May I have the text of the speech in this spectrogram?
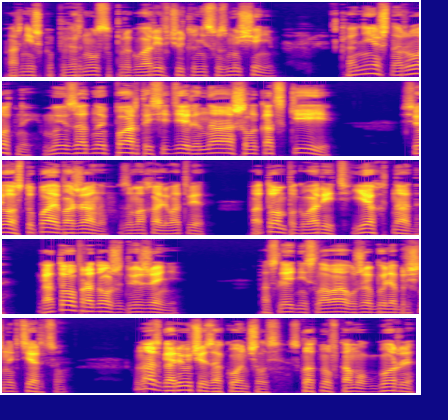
Парнишка повернулся, проговорив чуть ли не с возмущением. «Конечно, ротный, мы за одной партой сидели, наши локотские!» «Все, ступай, Бажанов», — замахали в ответ. «Потом поговорить, ехать надо. Готов продолжить движение?» Последние слова уже были обращены к Терцу. «У нас горючее закончилось», — склотнув комок в горле,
